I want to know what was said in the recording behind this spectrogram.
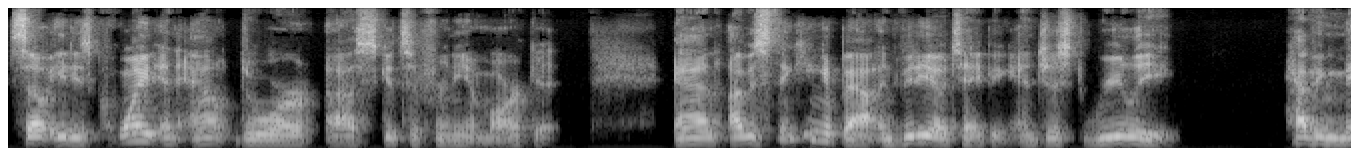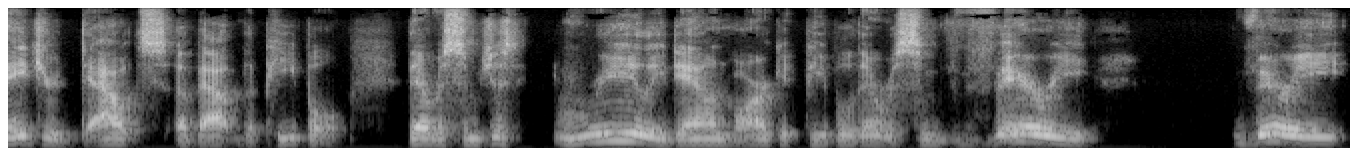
So it is quite an outdoor uh, schizophrenia market. And I was thinking about and videotaping and just really having major doubts about the people. There was some just really down market people. There were some very, very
